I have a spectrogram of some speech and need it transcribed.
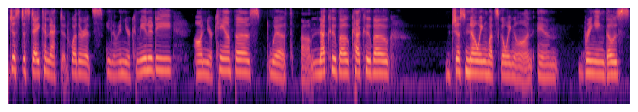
Just to stay connected, whether it's you know in your community, on your campus, with um, NACUBO, CACUBO, just knowing what's going on and bringing those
